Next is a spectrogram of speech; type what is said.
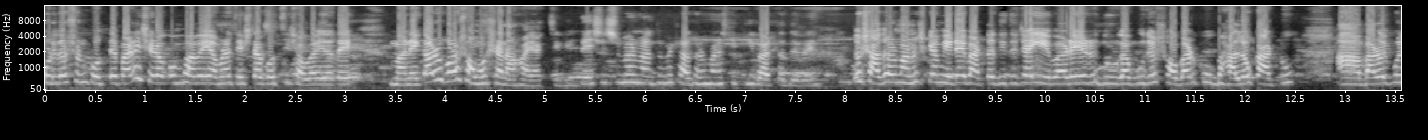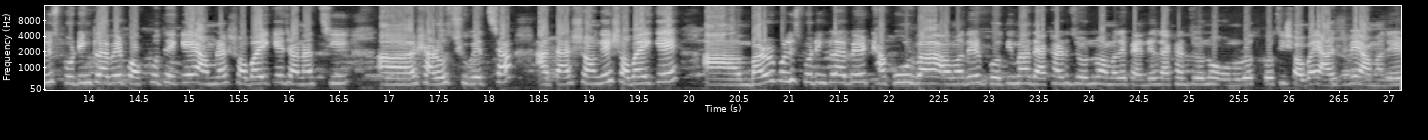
পরিদর্শন করতে পারে সেরকম ভাবে আমরা চেষ্টা করছি সবাই যাতে মানে কারোর কোনো সমস্যা না হয় অ্যাকচুয়ালি সময়ের মাধ্যমে সাধারণ মানুষকে কি বার্তা দেবে? তো সাধারণ মানুষকে আমি এটাই বার্তা দিতে চাই এবারের দুর্গাপুজো সবার খুব ভালো কাটুক। আহ, বারুইপল্লী স্পোর্টিং ক্লাবের পক্ষ থেকে আমরা সবাইকে জানাচ্ছি শারদ শুভেচ্ছা। আর তার সঙ্গে সবাইকে আহ, বারুইপল্লী স্পোর্টিং ক্লাবের ঠাকুর বা আমাদের প্রতিমা দেখার জন্য আমাদের প্যান্ডেল দেখার জন্য অনুরোধ করছি। সবাই আসবে আমাদের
